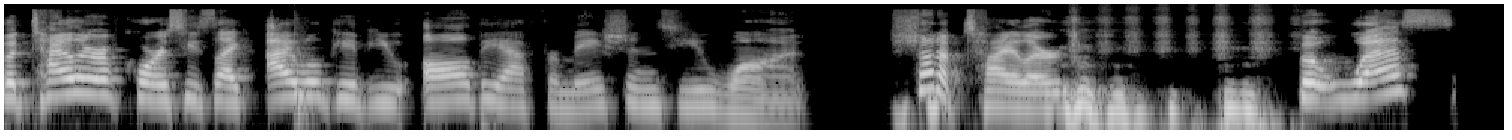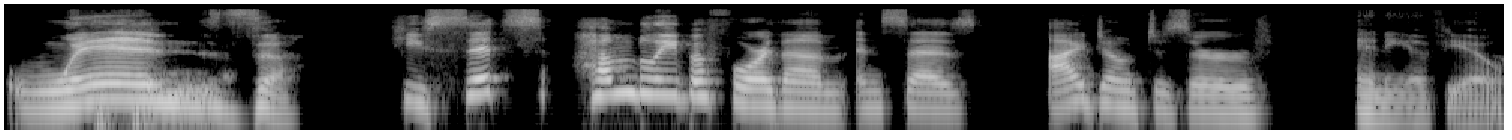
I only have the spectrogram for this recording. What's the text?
But Tyler, of course, he's like, I will give you all the affirmations you want. Shut up, Tyler. But Wes wins. He sits humbly before them and says, I don't deserve any of you.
